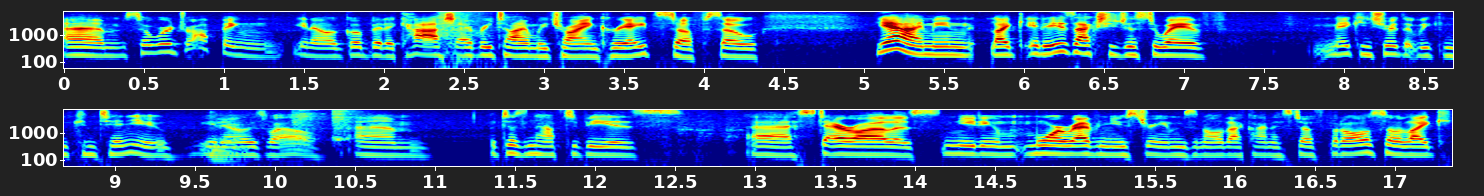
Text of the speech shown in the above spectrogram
Um so we're dropping you know a good bit of cash every time we try and create stuff. So yeah i mean like it is actually just a way of making sure that we can continue you know as well. Um it doesn't have to be as uh, sterile as needing more revenue streams and all that kind of stuff. But also, like,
